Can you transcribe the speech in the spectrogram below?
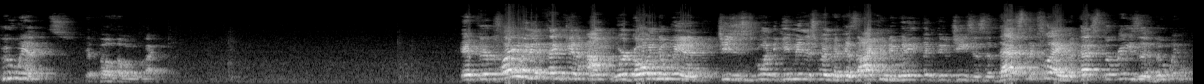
Who wins if both of them claim it? If they're claiming it thinking we're going to win, Jesus is going to give me this win because I can do anything through Jesus, if that's the claim, if that's the reason, who wins?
